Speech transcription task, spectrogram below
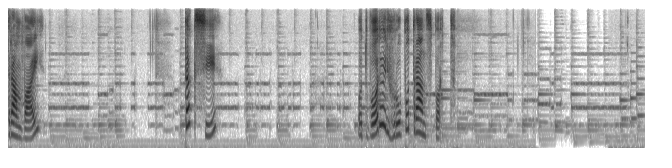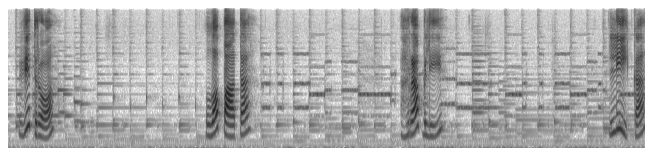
трамвай, таксі утворюють групу транспорт, відро, лопата, граблі, ліка.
